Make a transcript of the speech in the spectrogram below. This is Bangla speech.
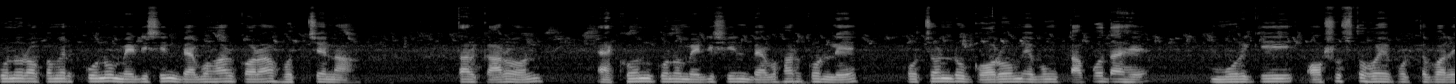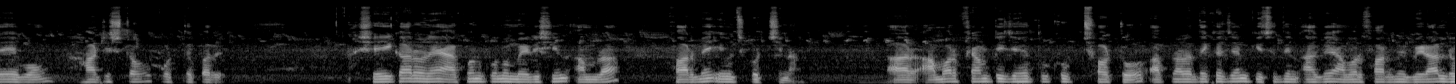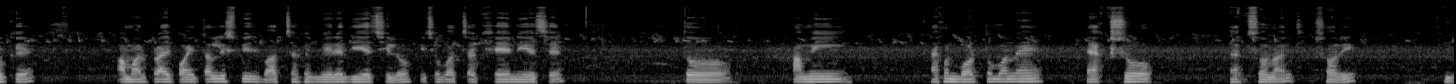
কোনো রকমের কোনো মেডিসিন ব্যবহার করা হচ্ছে না। তার কারণ, এখন কোনো মেডিসিন ব্যবহার করলে প্রচণ্ড গরম এবং তাপদাহে মুরগি অসুস্থ হয়ে পড়তে পারে এবং হার্ট স্ট্রোক করতে পারে। সেই কারণে এখন কোনো মেডিসিন আমরা ফার্মে ইউজ করছি না। আর আমার ফার্মটি যেহেতু খুব ছোট, আপনারা দেখেছেন কিছুদিন আগে আমার ফার্মে বিড়াল ঢুকে আমার প্রায় পঁয়তাল্লিশ পিস বাচ্চাকে মেরে দিয়েছিল, কিছু বাচ্চা খেয়ে নিয়েছে। তো আমি এখন বর্তমানে একশো একশো নয় সরি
